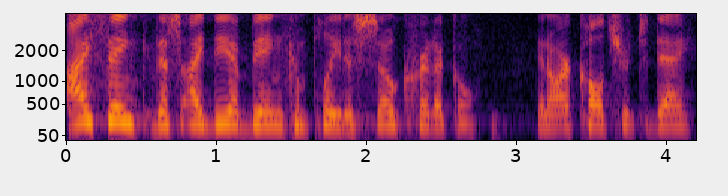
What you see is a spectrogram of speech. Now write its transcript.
I think this idea of being complete is so critical in our culture today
